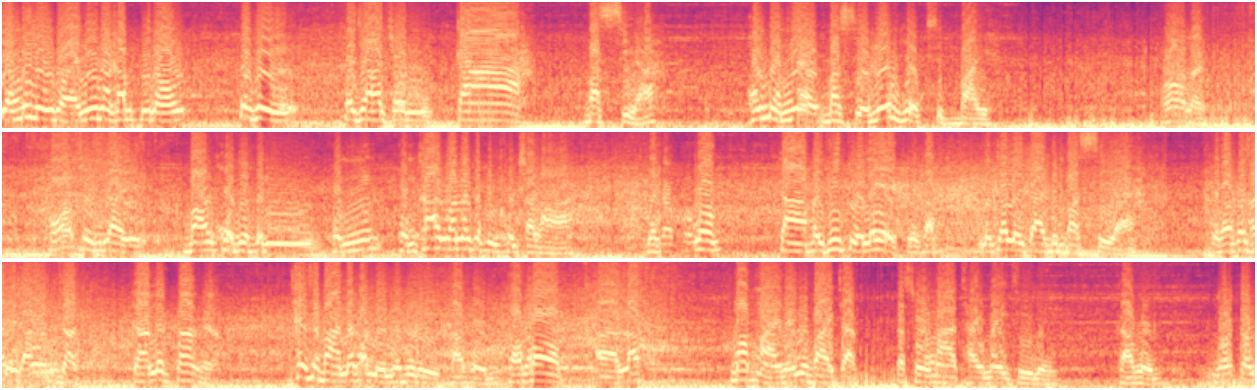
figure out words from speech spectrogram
ยังไม่รวมกว่าอันนี้นะครับพี่น้องก็คือประชาชนกาบัตรเสียของผมเนี่ยบัตรเสียเรื่อง 60 ใบ เพราะอะไร เพราะส่วนใหญ่บางคนจะเป็นผมผมคาดว่าน่าจะเป็นคนชรานะครับเพราะว่ากาไปที่ตัวเลขนะครับ มันก็เลยกลายเป็นบัตรเสียนะครับก็ใครเสียเป็นดายคนจัดการเลือกตั้งอะเทศบาลนครนนทบุรีครับผมเขาก็อ่ารับมอบหมายนโยบายจากกระทรวงมหาดไทยมาอีกทีหนึ่ง ครับผมเราต้อง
